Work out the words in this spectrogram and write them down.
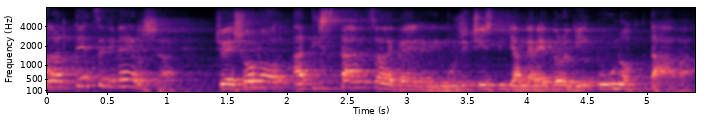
l'altezza è diversa cioè sono a distanza che i musicisti chiamerebbero di un'ottava.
